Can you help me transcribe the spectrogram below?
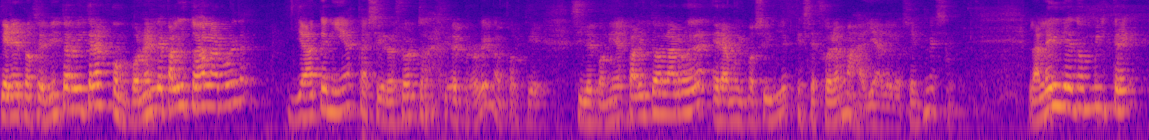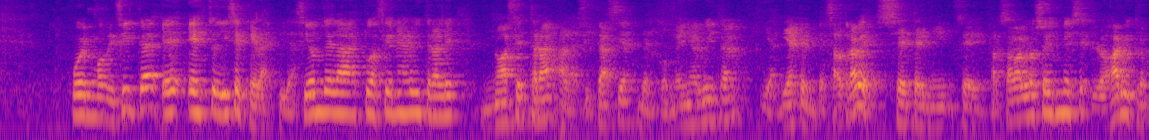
que en el procedimiento arbitral, con ponerle palitos a la rueda, ya tenías casi resuelto el problema, porque si le ponías palitos a la rueda, era muy posible que se fuera más allá de los seis meses. La ley de 2003 pues modifica eh, esto y dice que la expiración de las actuaciones arbitrales no afectará a la eficacia del convenio arbitral y había que empezar otra vez. Se, se pasaban los seis meses, los árbitros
